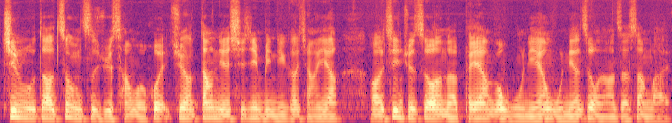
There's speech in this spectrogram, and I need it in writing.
进入到政治局常委会，就像当年习近平、李克强一样，啊，进去之后呢，培养个五年，五年之后然后再上来。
